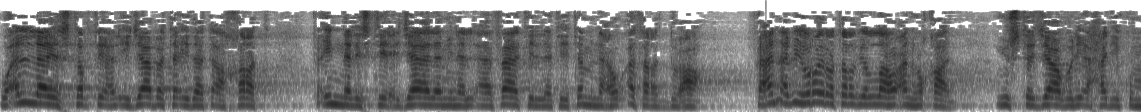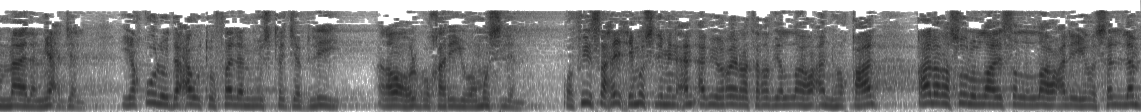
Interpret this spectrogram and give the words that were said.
وألا يستبطئ الإجابة إذا تأخرت فإن الاستعجال من الآفات التي تمنع أثر الدعاء. فعن أبي هريرة رضي الله عنه قال يستجاب لأحدكم ما لم يعجل يقول دعوت فلم يستجب لي رواه البخاري ومسلم. وفي صحيح مسلم عن أبي هريرة رضي الله عنه قال قال رسول الله صلى الله عليه وسلم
